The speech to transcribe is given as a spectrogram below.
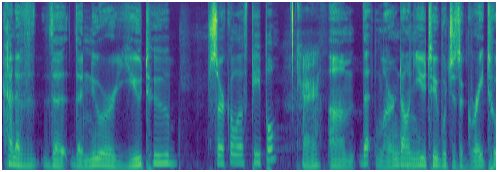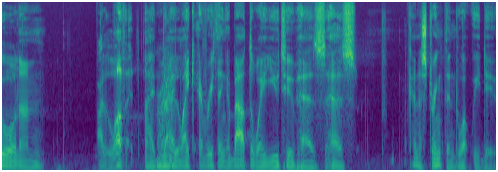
kind of the the newer YouTube circle of people Okay. um, that learned on YouTube, which is a great tool, and I'm I love it. I, I like everything about the way YouTube has has kind of strengthened what we do.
